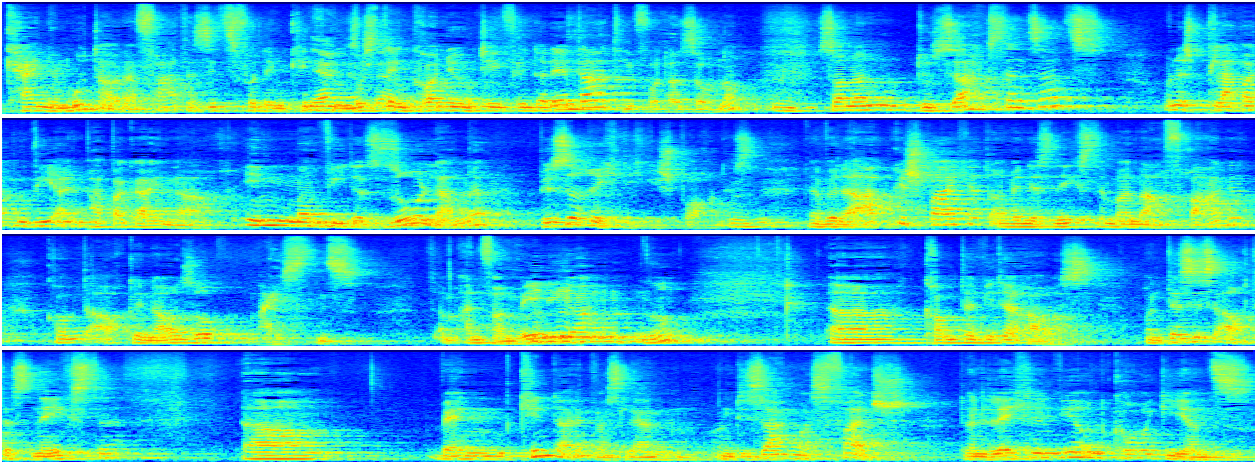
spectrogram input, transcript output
Keine Mutter oder Vater sitzt vor dem Kind, ja, du musst den Konjunktiv hinter dem Dativ oder so. Ne? Mhm. Sondern du sagst den Satz und es plappert wie ein Papagei nach. Immer wieder so lange, bis er richtig gesprochen ist. Mhm. Dann wird er abgespeichert und wenn ich das nächste Mal nachfrage, kommt er auch genauso, meistens am Anfang weniger, ne? äh, kommt er wieder raus. Und das ist auch das Nächste. Äh, wenn Kinder etwas lernen und die sagen was falsch, dann lächeln wir und korrigieren es.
